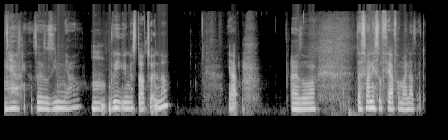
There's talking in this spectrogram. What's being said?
ja, so, so sieben Jahre. Hm, wie ging es da zu Ende? Ja, also das war nicht so fair von meiner Seite.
